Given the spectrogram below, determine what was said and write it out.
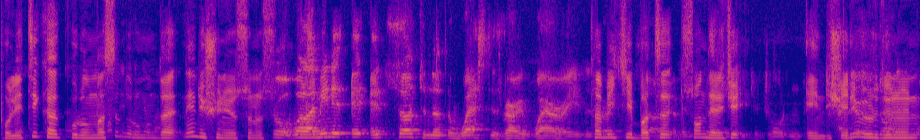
politika kurulması durumunda ne düşünüyorsunuz? Tabii ki Batı son derece endişeli Ürdün'ün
